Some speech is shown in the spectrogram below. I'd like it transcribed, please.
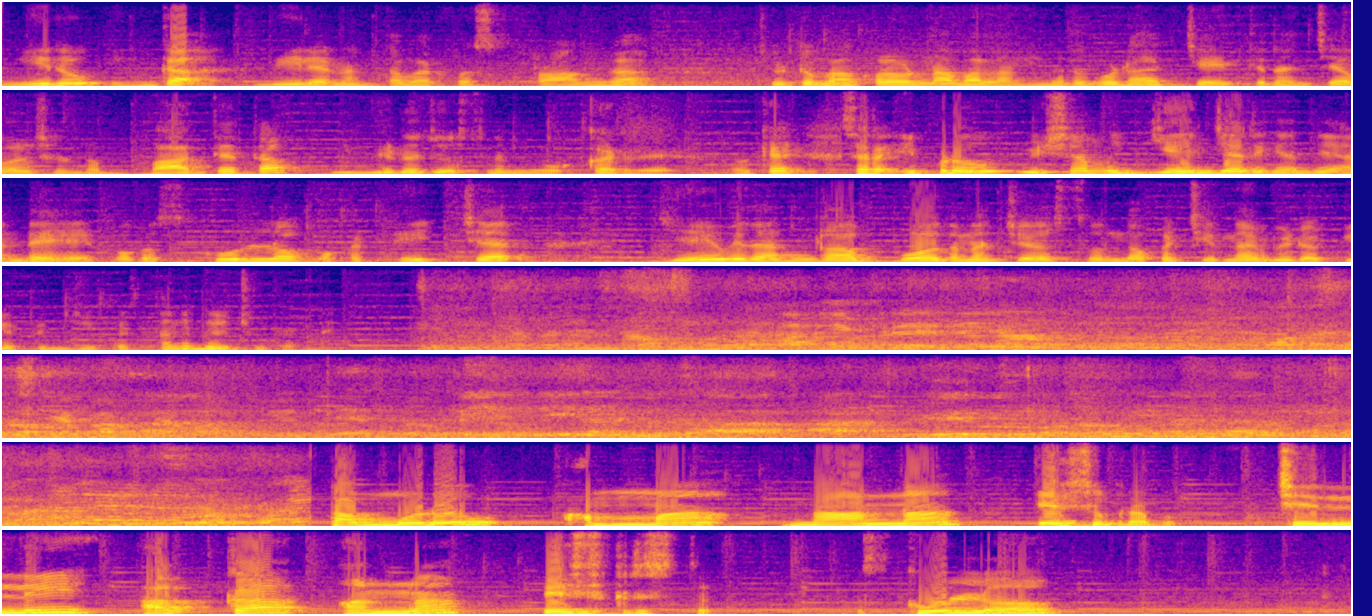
మీరు ఇంకా వీలైనంత వరకు స్ట్రాంగ్గా చుట్టుపక్కల ఉన్న వాళ్ళందరూ కూడా చైతన్యం చేయవలసిన బాధ్యత ఈ వీడియో చూస్తున్న మీ ఒక్కరిదే. ఓకే? సరే ఇప్పుడు విషయం ఏం జరిగింది అంటే ఒక స్కూల్లో ఒక టీచర్ ఏ విధంగా బోధన చేస్తుందో ఒక చిన్న వీడియో క్లిప్పింగ్ చూపిస్తాను మీరు చూడండి. తమ్ముడు అమ్మ నాన్న యేసుప్రభు. చెల్లి అక్క అన్న యేసుక్రీస్తు. స్కూల్లో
